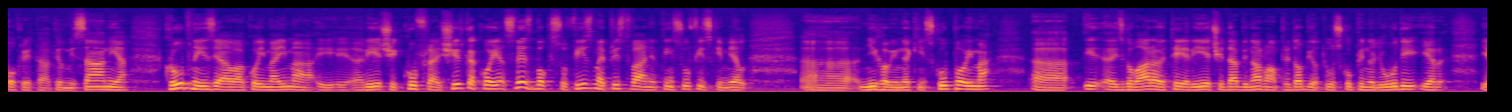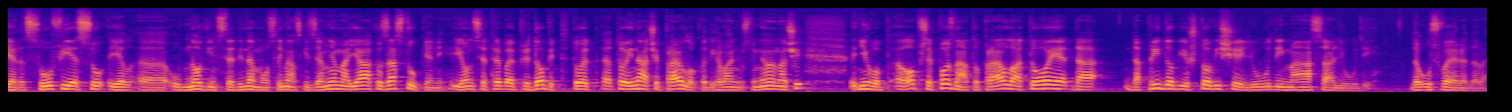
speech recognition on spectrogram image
pokreta Tilmisanija, krupne izjava kojima ima i riječi kufra i širka, koje sve zbog sufizma i pristvanja tim sufijskim jel, e, njihovim nekim skupovima e, e, izgovarao je te riječi da bi normalno pridobio tu skupinu ljudi, jer, jer sufije su jel, u mnogim sredinama muslimanskim zemljama jako zastupljeni i oni se trebaju pridobiti. To je, to je inače pravilo kod ihavanja muslimana, znači njihovo opšte poznato pravilo, a to je da, da pridobije što više ljudi, masa ljudi da u svoje redove.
